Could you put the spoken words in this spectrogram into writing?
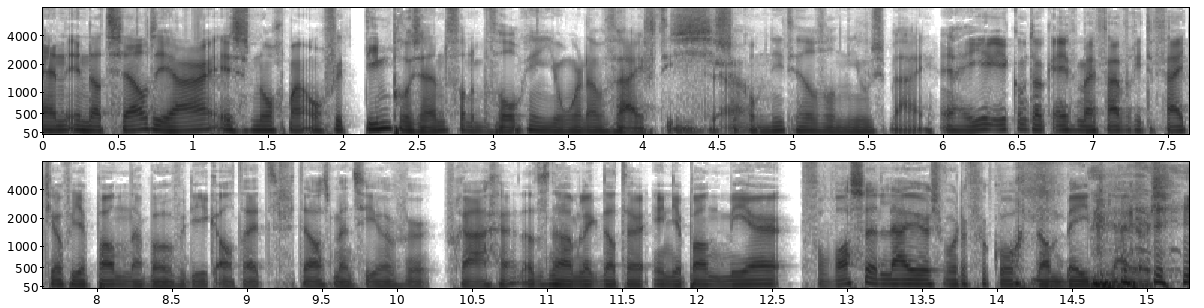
En in datzelfde jaar is nog maar ongeveer 10% van de bevolking jonger dan 15. Dus er komt niet heel veel nieuws bij. Ja, hier, hier komt ook een van mijn favoriete feitjes over Japan naar boven, die ik altijd vertel als mensen hierover vragen. Dat is namelijk dat er in Japan meer volwassen luiers worden verkocht dan babyluiers.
